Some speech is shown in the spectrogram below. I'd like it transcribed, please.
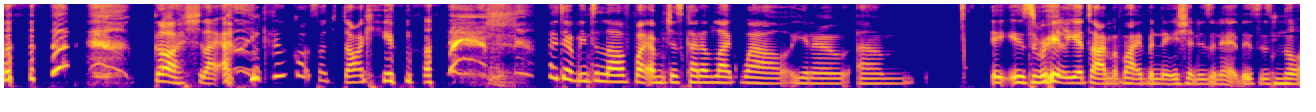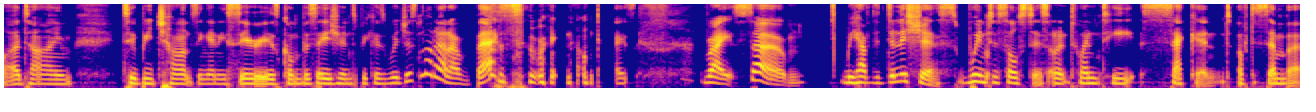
gosh, like I've got such dark humor. I don't mean to laugh, but I'm just kind of like, wow, you know, um, it is really a time of hibernation, isn't it? This is not a time to be chancing any serious conversations because we're just not at our best right now, guys. Right, so we have the delicious winter solstice on the 22nd of December,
